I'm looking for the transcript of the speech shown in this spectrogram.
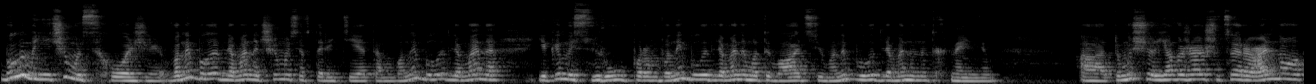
були мені чимось схожі. Вони були для мене чимось авторитетом, вони були для мене якимось рупором, вони були для мене мотивацією, вони були для мене натхненням. А, тому що я вважаю, що це реально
